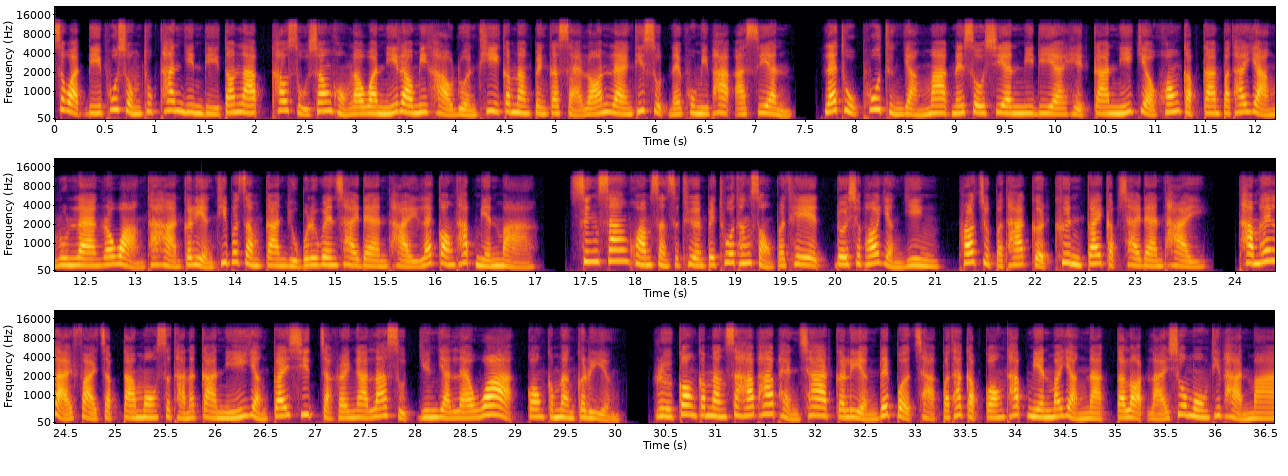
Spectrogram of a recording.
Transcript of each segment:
สวัสดีผู้ชมทุกท่านยินดีต้อนรับเข้าสู่ช่องของเราวันนี้เรามีข่าวด่วนที่กำลังเป็นกระแสร้อนแรงที่สุดในภูมิภาคอาเซียน และถูกพูดถึงอย่างมากในโซเชียลมีเดียเหตุการณ์นี้เกี่ยวข้องกับการปะทะอย่างรุนแรงระหว่างทหารกะเหรี่ยงที่ประจำการอยู่บริเวณชายแดนไทยและกองทัพเมียนมา ซึ่งสร้างความสั่นสะเทือนไปทั่วทั้งสองประเทศ โดยเฉพาะอย่างยิ่ง เพราะจุดปะทะเกิดขึ้นใกล้กับชายแดนไทย ทำให้หลายฝ่ายจับตามองสถานการณ์นี้อย่างใกล้ชิดจากรายงานล่าสุดยืนยันแล้วว่ากองกำลังกะเหรี่ยง หรือกองกำลังสหภาพแห่งชาติกะเหรี่ยงได้เปิดฉากปะทะกับกองทัพเมียนมาอย่างหนักตลอดหลายชั่วโมงที่ผ่านมา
